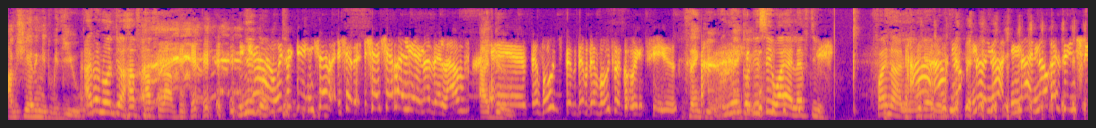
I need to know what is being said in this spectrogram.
I'm sharing it with you. I don't want your half half love. Nico, Yeah, we're talking. Share, share, share, share Ali another love. I do. Uh, the votes, the, the, the votes are going to you. Thank you. Thank Nico, do you see why I left you? Finally, we Ah, get no, it. no, no, no, no, Kazinshi,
